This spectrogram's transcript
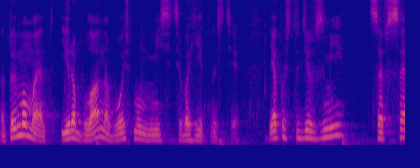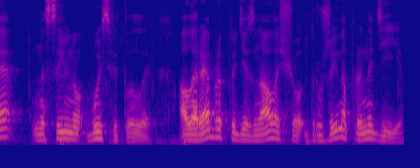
На той момент Іра була на восьмому місяці вагітності. Якось тоді в ЗМІ це все не сильно висвітлили. Але Ребрик тоді знала, що дружина при надії.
